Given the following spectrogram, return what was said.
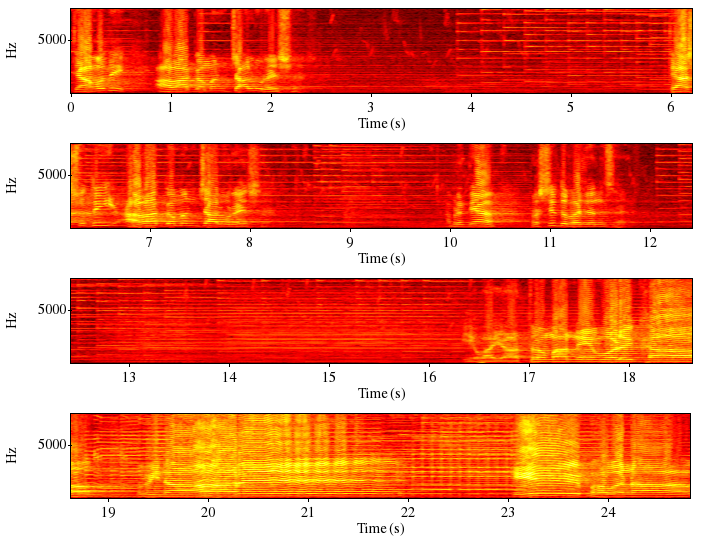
ત્યાં સુધી આવાગમન ચાલુ રહેશે. ત્યાં સુધી આવાગમન ચાલુ રહેશે. આપણે ત્યાં પ્રસિદ્ધ ભજન છે. એવા આત્માને ઓળખા વિના રે ભવના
